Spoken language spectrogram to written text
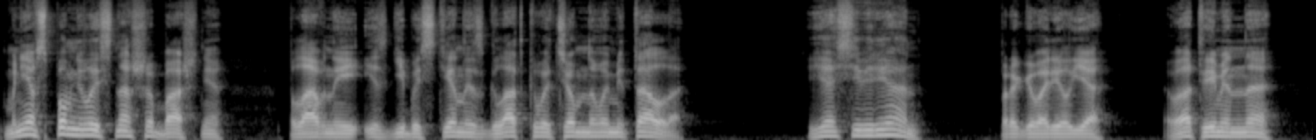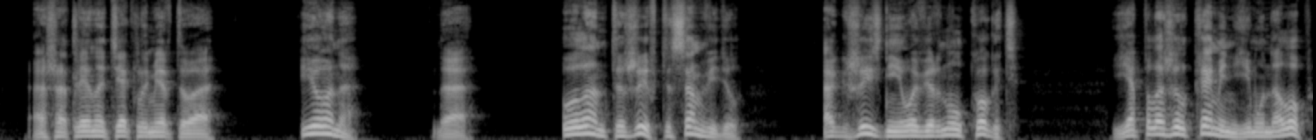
мне вспомнилась наша башня, плавные изгибы стен из гладкого темного металла. «Я северян», — проговорил я. «Вот именно. А Шатлена текла мертва». «Иона?» «Да». «Улан, ты жив, ты сам видел. А к жизни его вернул коготь. Я положил камень ему на лоб,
